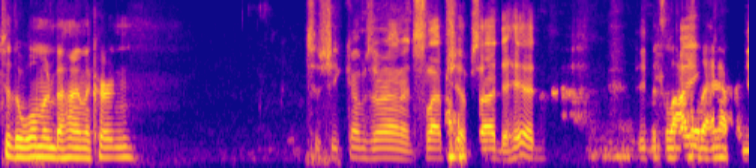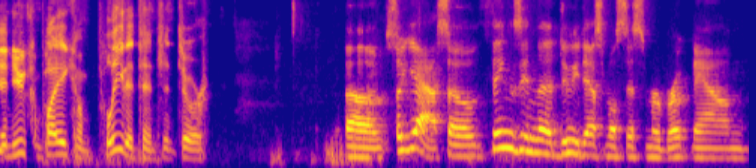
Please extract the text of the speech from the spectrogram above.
to the woman behind the curtain. so she comes around and slaps you upside the head. Did It's you, pay, liable to happen. did you can pay complete attention to her? Um, so yeah, so things in the Dewey Decimal System are broke down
